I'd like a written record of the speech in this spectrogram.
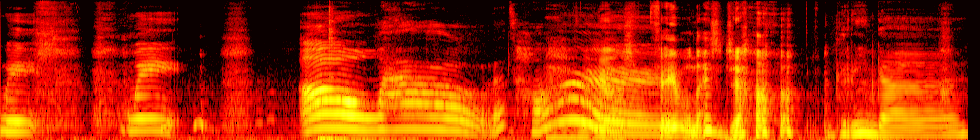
Wait. Wait. Oh wow, that's hard. Oh my gosh. Fable, nice job. Gringa.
